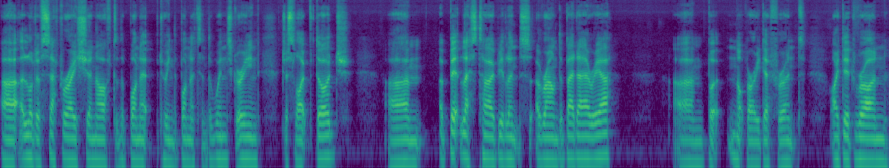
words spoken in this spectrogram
uh, a lot of separation after the bonnet between the bonnet and the windscreen, just like the Dodge. Um, a bit less turbulence around the bed area, um, but not very different. I did run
